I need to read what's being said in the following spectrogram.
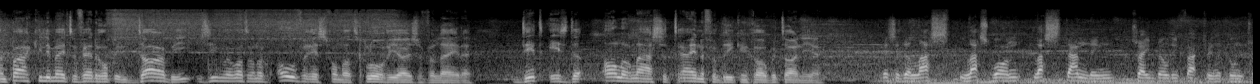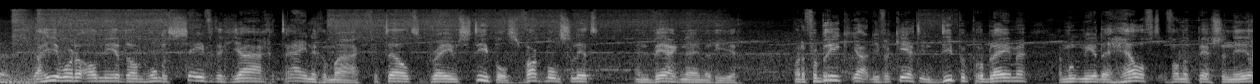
Een paar kilometer verderop in Derby zien we wat er nog over is van dat glorieuze verleden. Dit is de allerlaatste treinenfabriek in Groot-Brittannië. This is the last, last one, last standing train building factory in the country. Ja, hier worden al meer dan 170 jaar treinen gemaakt, vertelt Graham Steeples, vakbondslid en werknemer hier. Maar de fabriek ja, die verkeert in diepe problemen. Er moet meer de helft van het personeel,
